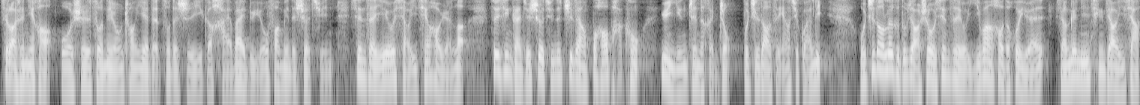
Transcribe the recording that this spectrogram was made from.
崔老师你好，我是做内容创业的，做的是一个海外旅游方面的社群，现在也有小一千号人了。最近感觉社群的质量不好把控，运营真的很重，不知道怎样去管理。我知道乐客独角兽现在有一万号的会员，想跟您请教一下，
